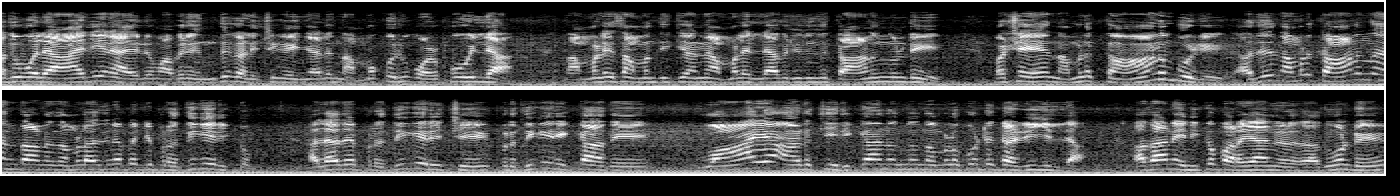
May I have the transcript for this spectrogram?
അതുപോലെ ആര്യനായാലും അവരെന്ത് കളിച്ചു കഴിഞ്ഞാലും നമുക്കൊരു കുഴപ്പമില്ല. നമ്മളെ സംബന്ധിച്ച് തന്നെ നമ്മളെല്ലാവരും ഇത് കാണുന്നുണ്ട്. പക്ഷേ നമ്മൾ കാണുമ്പോൾ അത് നമ്മൾ കാണുന്ന എന്താണ്? നമ്മൾ അതിനെപ്പറ്റി പ്രതികരിക്കും. അല്ലാതെ പ്രതികരിച്ച് പ്രതികരിക്കാതെ വായ അടച്ചിരിക്കാനൊന്നും നമ്മളെ കൊണ്ട് കഴിയില്ല. അതാണ് എനിക്ക് പറയാനുള്ളത്. അതുകൊണ്ട്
